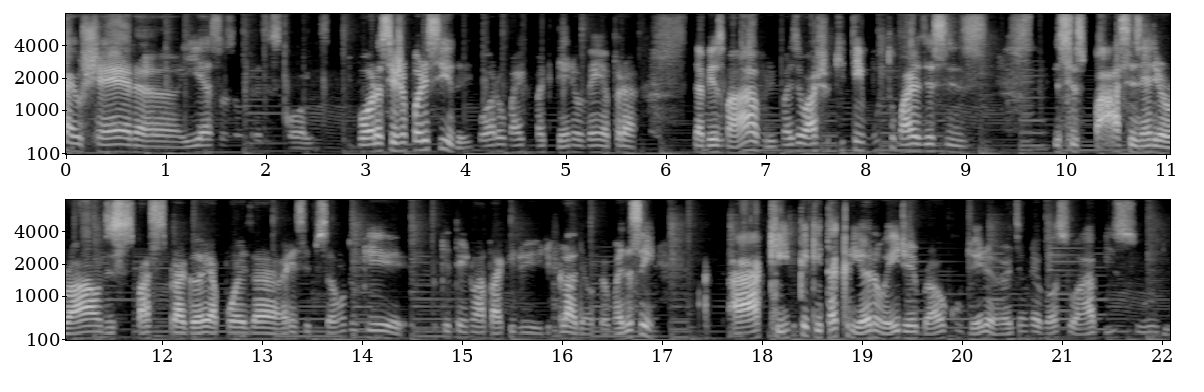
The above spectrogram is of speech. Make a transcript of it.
Kyle Shanahan e essas outras escolas. Embora seja parecida, embora o Mike McDaniel venha para da mesma árvore, mas eu acho que tem muito mais desses desses passes end rounds, esses passes para ganho após a recepção do que do que tem no ataque de, de Filadélfia. Mas assim, a, a, química que tá criando o AJ Brown com o Jalen Hurts é um negócio absurdo,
